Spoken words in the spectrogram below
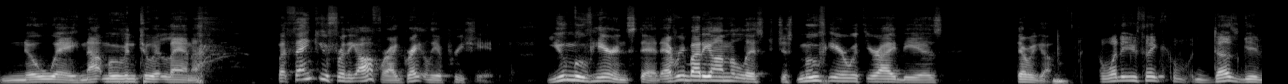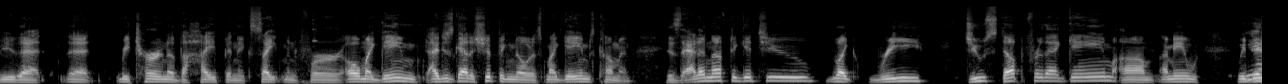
No way. Not moving to atlanta. But thank you for the offer. I greatly appreciate it you move here instead. Everybody on the list just move here with your ideas. There we go. What do you think does give you that that return of the hype and excitement for oh my game I just got a shipping notice my game's coming. Is that enough to get you like re juiced up for that game? Um I mean we did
